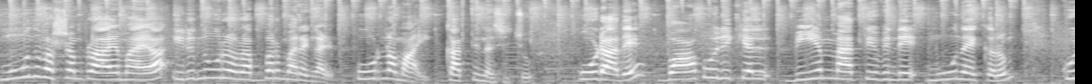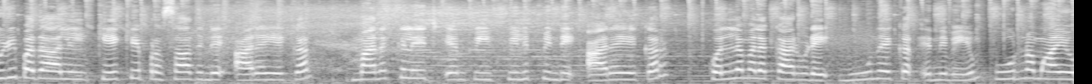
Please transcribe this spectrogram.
മൂന്ന് വർഷം പ്രായമായ ഇരുന്നൂറ് റബ്ബർ മരങ്ങൾ പൂർണമായി കത്തിനശിച്ചു കൂടാതെ വാവോലിക്കൽ വി എം മാത്യുവിന്റെ മൂന്നേക്കറും കുഴിപതാലിൽ കെ കെ പ്രസാദിന്റെ അര ഏക്കർ മനക്കലേറ്റ് എം പി ഫിലിപ്പിന്റെ അര ഏക്കർ കൊല്ലമലക്കാരുടെ മൂന്നേക്കർ എന്നിവയും പൂർണമായോ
